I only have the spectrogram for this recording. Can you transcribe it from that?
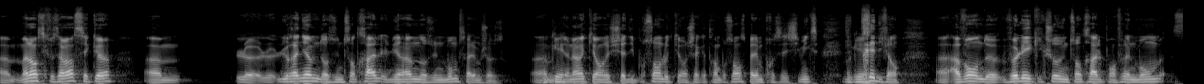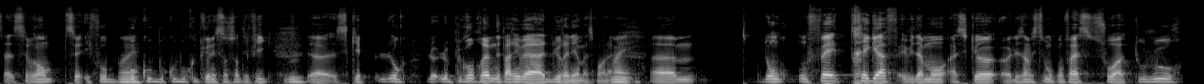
Euh, maintenant, ce qu'il faut savoir, c'est que euh, l'uranium dans une centrale et l'uranium dans une bombe, c'est la même chose. Euh. Il y en a un qui est enrichi à 10%, l'autre qui est enrichi à 80%, c'est pas le même procédé chimique, c'est très différent. Euh, avant de voler quelque chose d'une centrale pour en faire une bombe, c'est vraiment, c'est- il faut Ouais. beaucoup, beaucoup, beaucoup de connaissances scientifiques. Mm. Euh, ce qui est, donc, le, le plus gros problème n'est pas arrivé à de l'uranium à ce moment-là. Ouais. Donc, on fait très gaffe, évidemment, à ce que euh, les investissements qu'on fasse soient toujours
